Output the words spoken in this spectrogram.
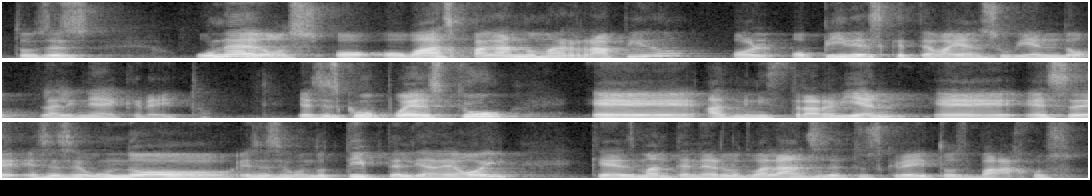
Entonces, una de dos, o, vas pagando más rápido o, pides que te vayan subiendo la línea de crédito. Y así es como puedes tú eh, administrar bien eh, ese, ese, segundo, ese segundo tip del día de hoy, que es mantener los balances de tus créditos bajos.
